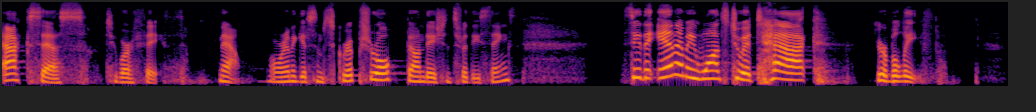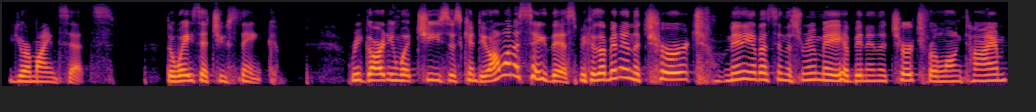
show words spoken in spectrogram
access to our faith. Now, we're going to give some scriptural foundations for these things. See, the enemy wants to attack your belief, your mindsets, the ways that you think regarding what Jesus can do. I want to say this because I've been in the church. Many of us in this room may have been in the church for a long time.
